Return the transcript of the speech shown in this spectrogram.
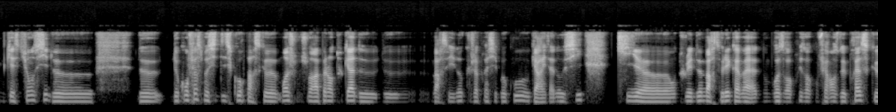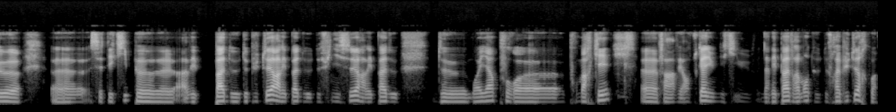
une question aussi de, de, de confiance, mais aussi de discours, parce que moi, je, me rappelle en tout cas de, de Marcelino que j'apprécie beaucoup, Garitano aussi, qui euh, ont tous les deux martelé même à de nombreuses reprises en conférence de presse que euh, cette équipe euh, avait pas de, buteur, avait pas de, finisseur, avait pas de, moyens pour pour marquer, enfin en tout cas une équipe n'avait pas vraiment de, de vrai buteur quoi.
